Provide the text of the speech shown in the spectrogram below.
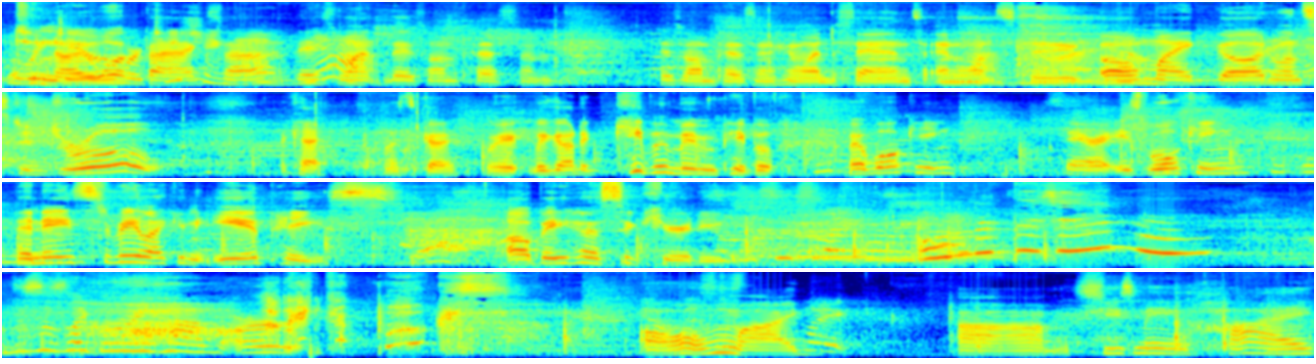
what to we know and what we're bags are. them. There's Yeah. one. There's one person. There's one person who understands and Yeah, wants to. Oh my God, wants to drool. Okay, let's go. We we got to keep it moving, people. We're walking. Sarah is walking. There needs to be like an earpiece. Yeah. I'll be her security. This is like where we Oh, have, look, Emma. this is like where we have our. Look at the books. Oh my. Like, Um, excuse me. Hi.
